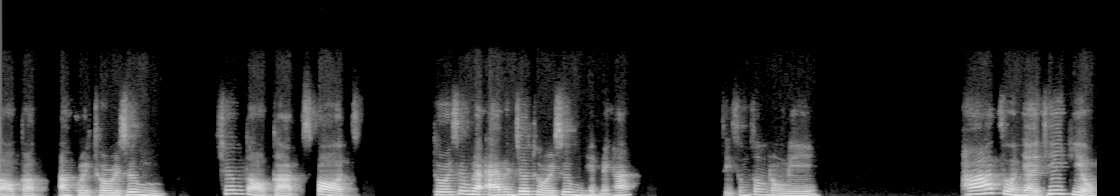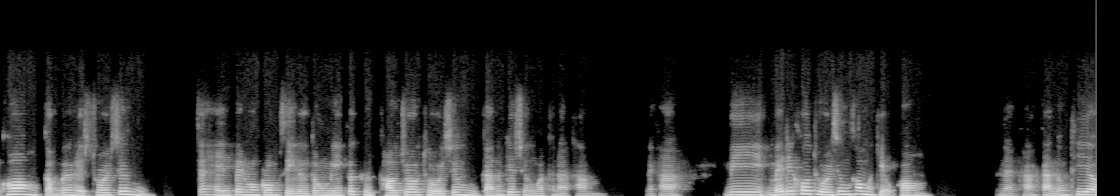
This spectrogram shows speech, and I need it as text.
ต่อกับ Agri-tourism เชื่อมต่อกับ Sports Tourism และ Adventure Tourism เห็นไหมคะ สีส้มๆ ตรงนี้ พาร์ทส่วนใหญ่ที่เกี่ยวข้องกับ Wellness Tourism จะเห็นเป็นวงกลมสีเหลืองตรงนี้ก็คือ Cultural Tourism การท่องเที่ยวเชิงวัฒนธรรมนะคะ มี Medical Tourism เข้ามาเกี่ยวข้อง นะคะการท่องเที่ยว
